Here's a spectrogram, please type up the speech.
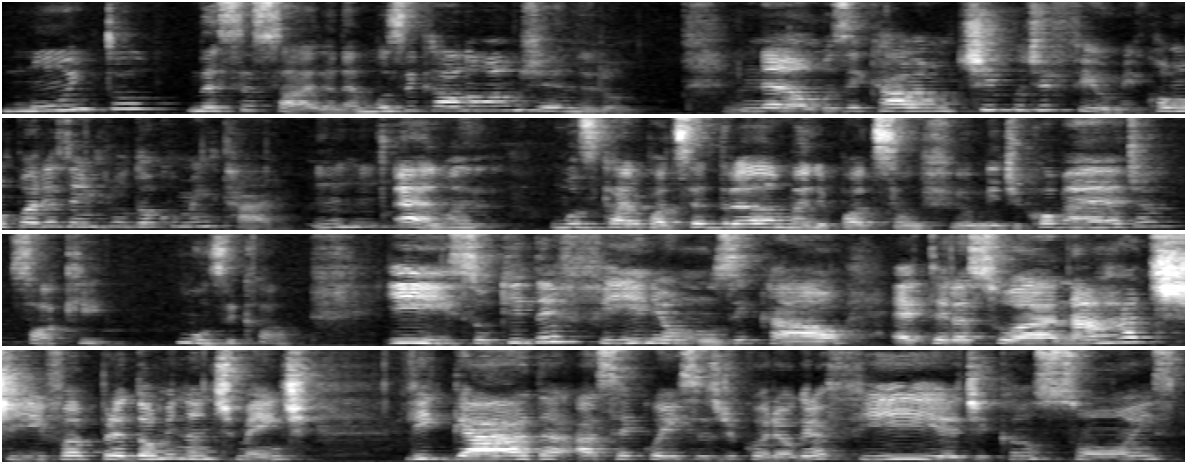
muito necessária, né? Musical não é um gênero. Não, musical é um tipo de filme, como por exemplo o documentário. Uhum. É, não é- o musical pode ser drama, ele pode ser um filme de comédia, só que musical. Isso, o que define um musical é ter a sua narrativa predominantemente ligada a sequências de coreografia, de canções,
